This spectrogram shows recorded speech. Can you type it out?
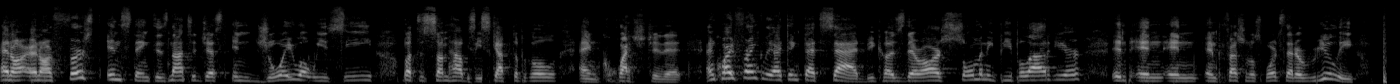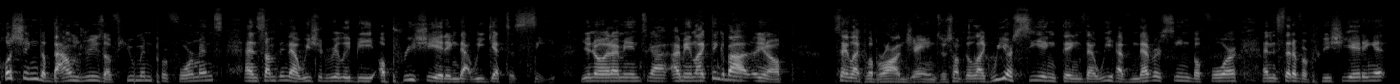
And our and our first instinct is not to just enjoy what we see, but to somehow be skeptical and question it. And quite frankly, I think that's sad because there are so many people out here in in in, in professional sports that are really pushing the boundaries of human performance and something that we should really be appreciating that we get to see. You know what I mean, Scott? I mean, like think about you know say like LeBron James or something like we are seeing things that we have never seen before and instead of appreciating it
